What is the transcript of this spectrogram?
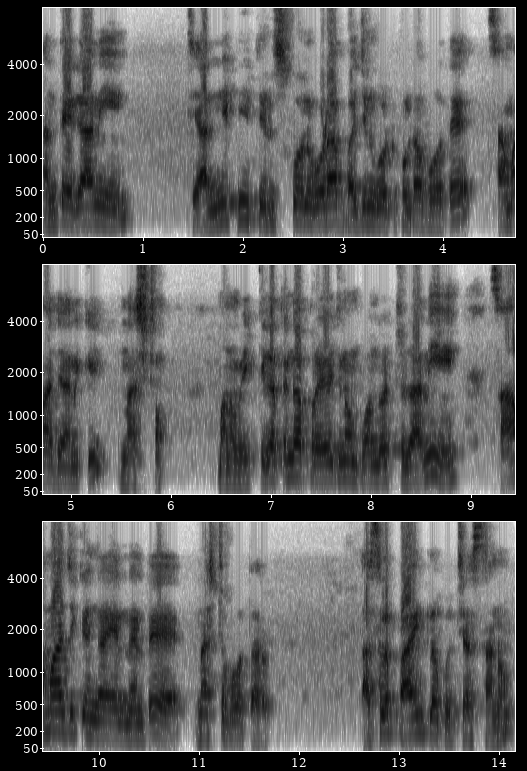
అంతేగాని అన్నిటినీ తెలుసుకొని కూడా భజన కొట్టుకుంటా పోతే సమాజానికి నష్టం. మనం వ్యక్తిగతంగా ప్రయోజనం పొందొచ్చు కానీ సామాజికంగా ఏంటంటే నష్టపోతారు. అసలు పాయింట్లోకి వచ్చేస్తాను.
